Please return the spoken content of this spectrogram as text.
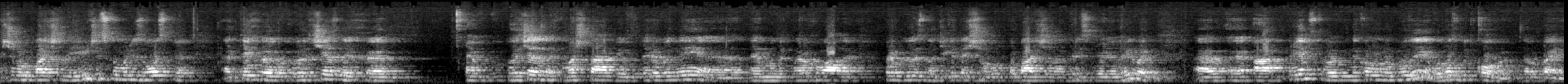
що ми побачили в Ємчинському лісгоспі, е, тих е, величезних е, е, величезних масштабів деревини, е, де ми нарахували приблизно тільки те, що ми побачили на 30 мільйонів гривень, е, е, а підприємство, на якому ми були, воно збиткове на папері.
